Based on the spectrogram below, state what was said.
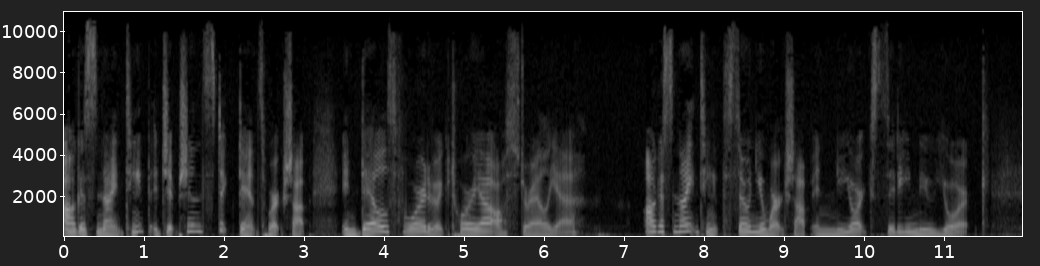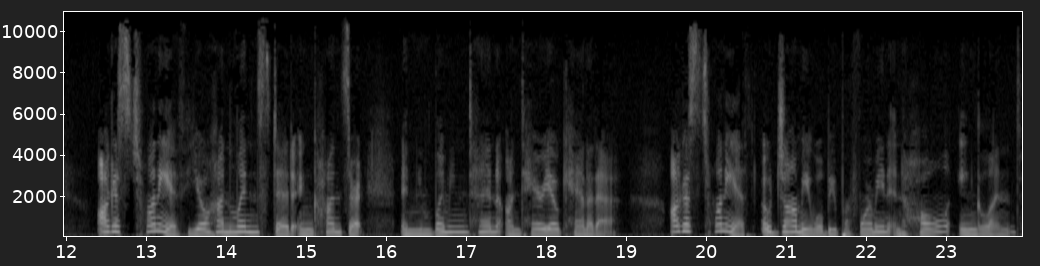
August 19th, Egyptian Stick Dance Workshop in Daylesford, Victoria, Australia. August 19th, Sonia Workshop in New York City, New York. August 20th, Johan Lindstedt in concert in Leamington, Ontario, Canada. August 20th, Ojami will be performing in Hull, England.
